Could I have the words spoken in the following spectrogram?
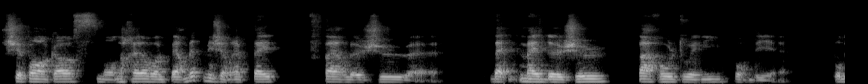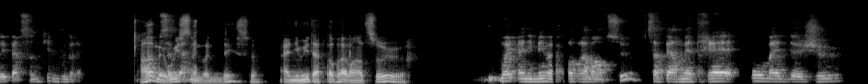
je ne sais pas encore si mon horaire va le permettre, mais j'aimerais peut-être faire le jeu, euh, ben, mettre de jeu par Roll20 pour des, pour des personnes qui le voudraient. Ah, mais oui, c'est une bonne idée, ça. Animer ta propre aventure. Oui, animer ma propre aventure. Ça permettrait au maître de jeu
